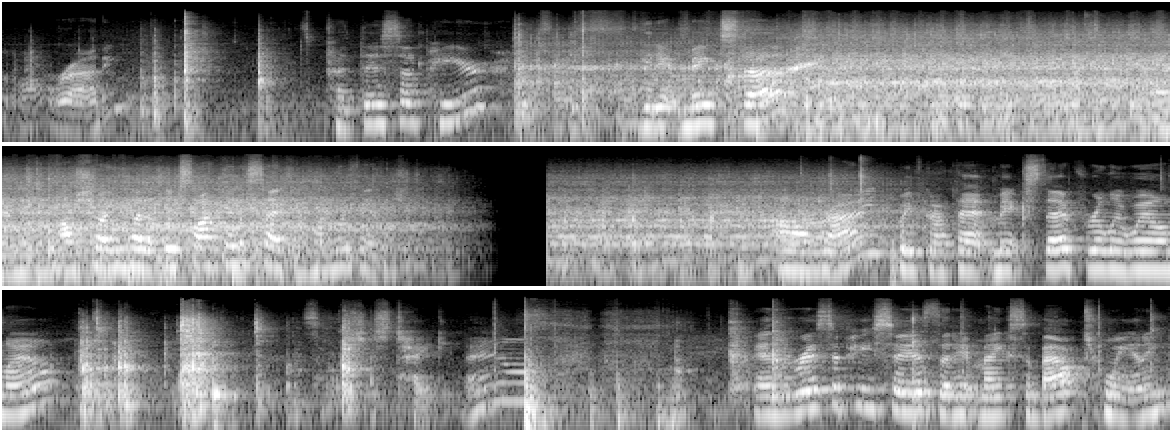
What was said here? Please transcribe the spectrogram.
Alrighty. Let's put this up here. Get it mixed up. And I'll show you what it looks like in a second when we're finished. Alright, we've got that mixed up really well now. Take it down. And the recipe says that it makes about 20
